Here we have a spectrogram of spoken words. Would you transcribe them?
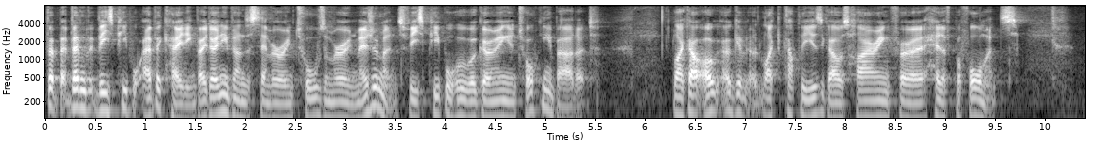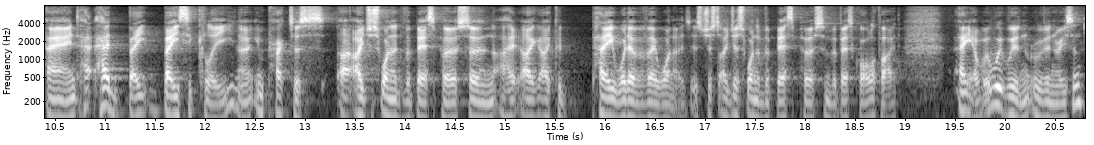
but, but then these people advocating, they don't even understand their own tools and their own measurements. These people who are going and talking about it, like I'll, I'll give like a couple of years ago, I was hiring for a head of performance, and had ba- basically, you know, in practice, I just wanted the best person. I, I, I, could pay whatever they wanted. It's just I just wanted the best person, the best qualified, and, you know, within, within reason.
